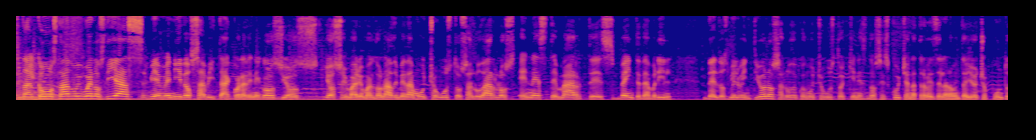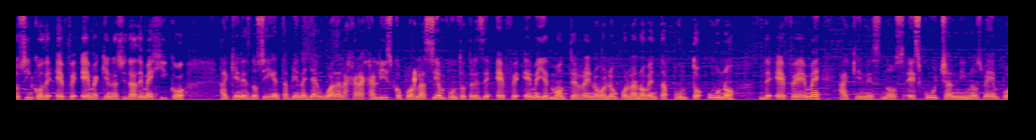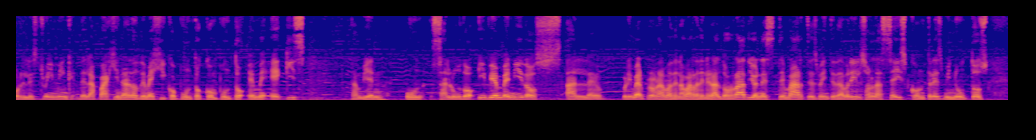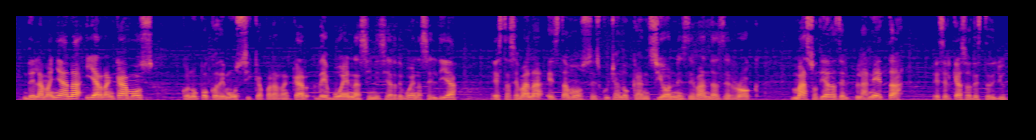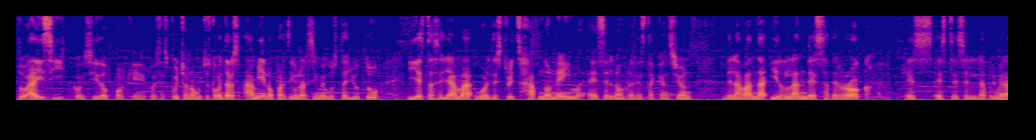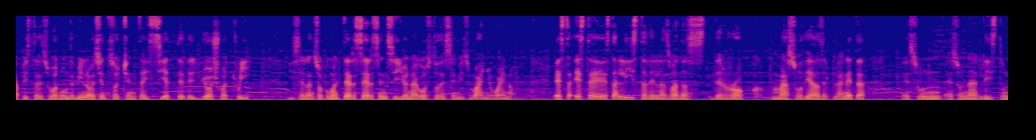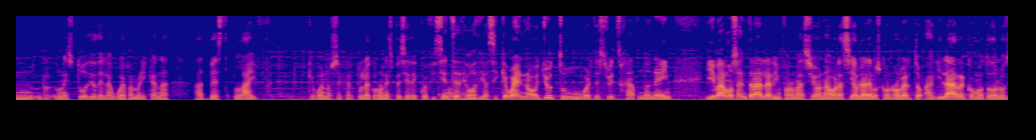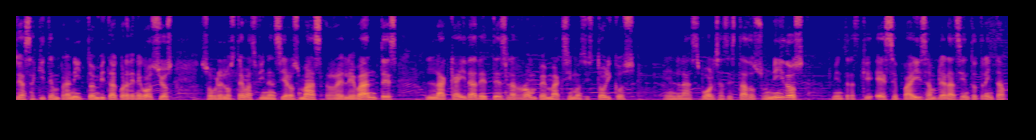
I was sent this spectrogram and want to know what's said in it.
¿Qué tal? ¿Cómo están? Muy buenos días. Bienvenidos a Bitácora de Negocios. Yo soy Mario Maldonado y me da mucho gusto saludarlos en este martes 20 de abril del 2021. Saludo con mucho gusto a quienes nos escuchan a través de la 98.5 de FM aquí en la Ciudad de México. A quienes nos siguen también allá en Guadalajara, Jalisco por la 100.3 de FM y en Monterrey, Nuevo León por la 90.1 de FM, a quienes nos escuchan y nos ven por el streaming de la página mexico.com.mx. También un saludo y bienvenidos al eh, primer programa de la barra del Heraldo Radio en este martes 20 de abril. Son las 6 con 3 minutos de la mañana y arrancamos con un poco de música para arrancar de buenas, iniciar de buenas el día. Esta semana estamos escuchando canciones de bandas de rock más odiadas del planeta. Es el caso de este de YouTube. Ahí sí coincido porque pues escucho no muchos comentarios. A mí en lo particular sí me gusta YouTube. Y esta se llama Where the Streets Have No Name. Es el nombre de esta canción de la banda irlandesa de rock. Es, este es la primera pista de su álbum de 1987 de Joshua Tree. Y se lanzó como el tercer sencillo en agosto de ese mismo año. Bueno, esta, este, esta lista de las bandas de rock más odiadas del planeta es, un, es una lista, un, un estudio de la web americana At Best Life que bueno, se calcula con una especie de coeficiente de odio. Así que bueno, YouTube, Where the Streets Have No Name. Y vamos a entrarle a la información. Ahora sí hablaremos con Roberto Aguilar, como todos los días aquí tempranito en Bitácora de Negocios, sobre los temas financieros más relevantes. La caída de Tesla rompe máximos históricos en las bolsas de Estados Unidos, mientras que ese país ampliará 130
